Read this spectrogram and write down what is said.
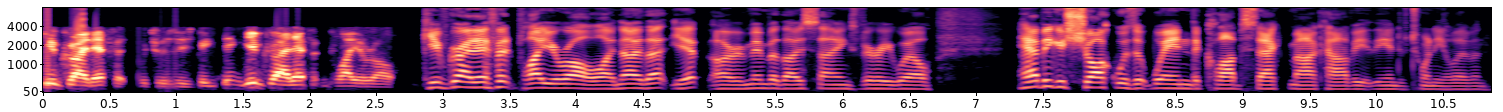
give great effort, which was his big thing. Give great effort and play your role. Give great effort, play your role. I know that. Yep, I remember those sayings very well. How big a shock was it when the club sacked Mark Harvey at the end of 2011?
